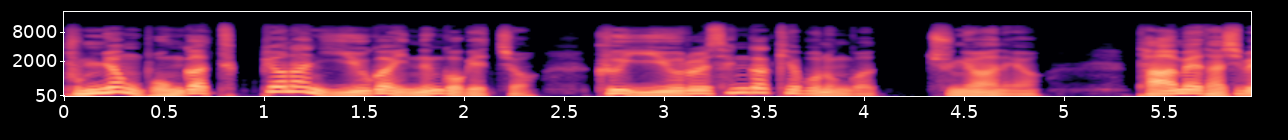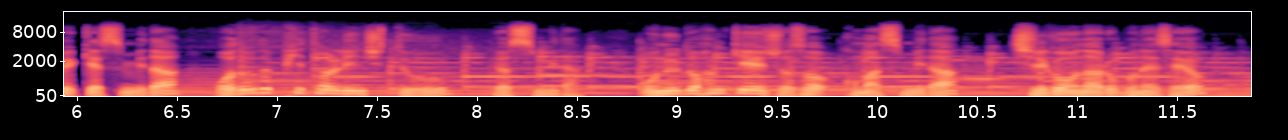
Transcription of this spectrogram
분명 뭔가 특별한 이유가 있는 거겠죠. 그 이유를 생각해보는 것 중요하네요. 다음에 다시 뵙겠습니다. 워드드 피터 린치 두 였습니다. 오늘도 함께해 주셔서 고맙습니다. 즐거운 하루 보내세요.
